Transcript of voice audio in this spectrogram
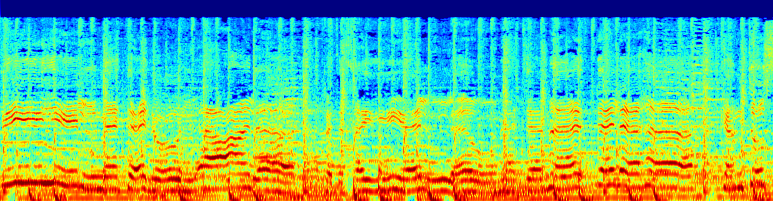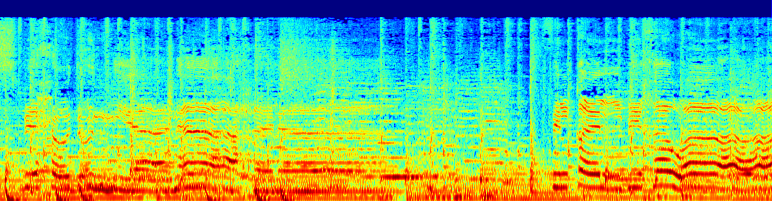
فيه المثل الأعلى. فتخيل لو نتمثلها كم تصبح دنيانا في القلب خواتر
